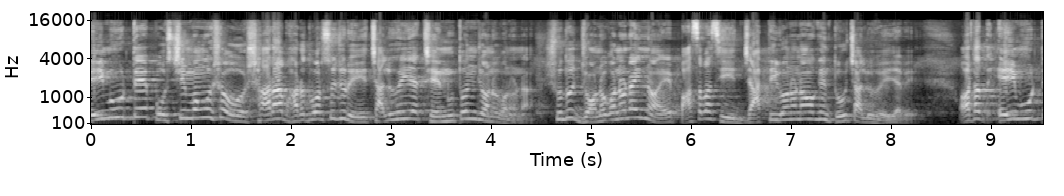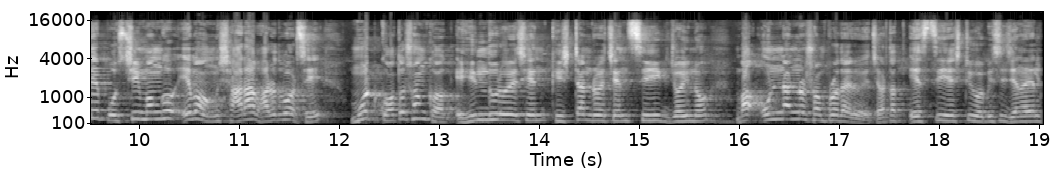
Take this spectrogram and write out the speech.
এই মুহূর্তে পশ্চিমবঙ্গ সহ সারা ভারতবর্ষ জুড়ে চালু হয়ে যাচ্ছে নূতন জনগণনা। শুধু জনগণনাই নয়, পাশাপাশি জাতি গণনাও কিন্তু চালু হয়ে যাবে। অর্থাৎ এই মুহূর্তে পশ্চিমবঙ্গ এবং সারা ভারতবর্ষে মোট কত সংখ্যক হিন্দু রয়েছেন, খ্রিস্টান রয়েছেন, শিখ, জৈন বা অন্যান্য সম্প্রদায় রয়েছে, অর্থাৎ এসসি, এসটি, ওবিসি, জেনারেল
